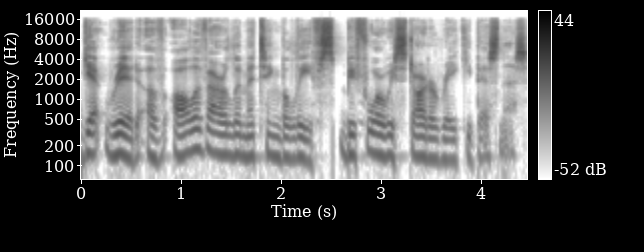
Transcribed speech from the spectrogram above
get rid of all of our limiting beliefs before we start a Reiki business.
